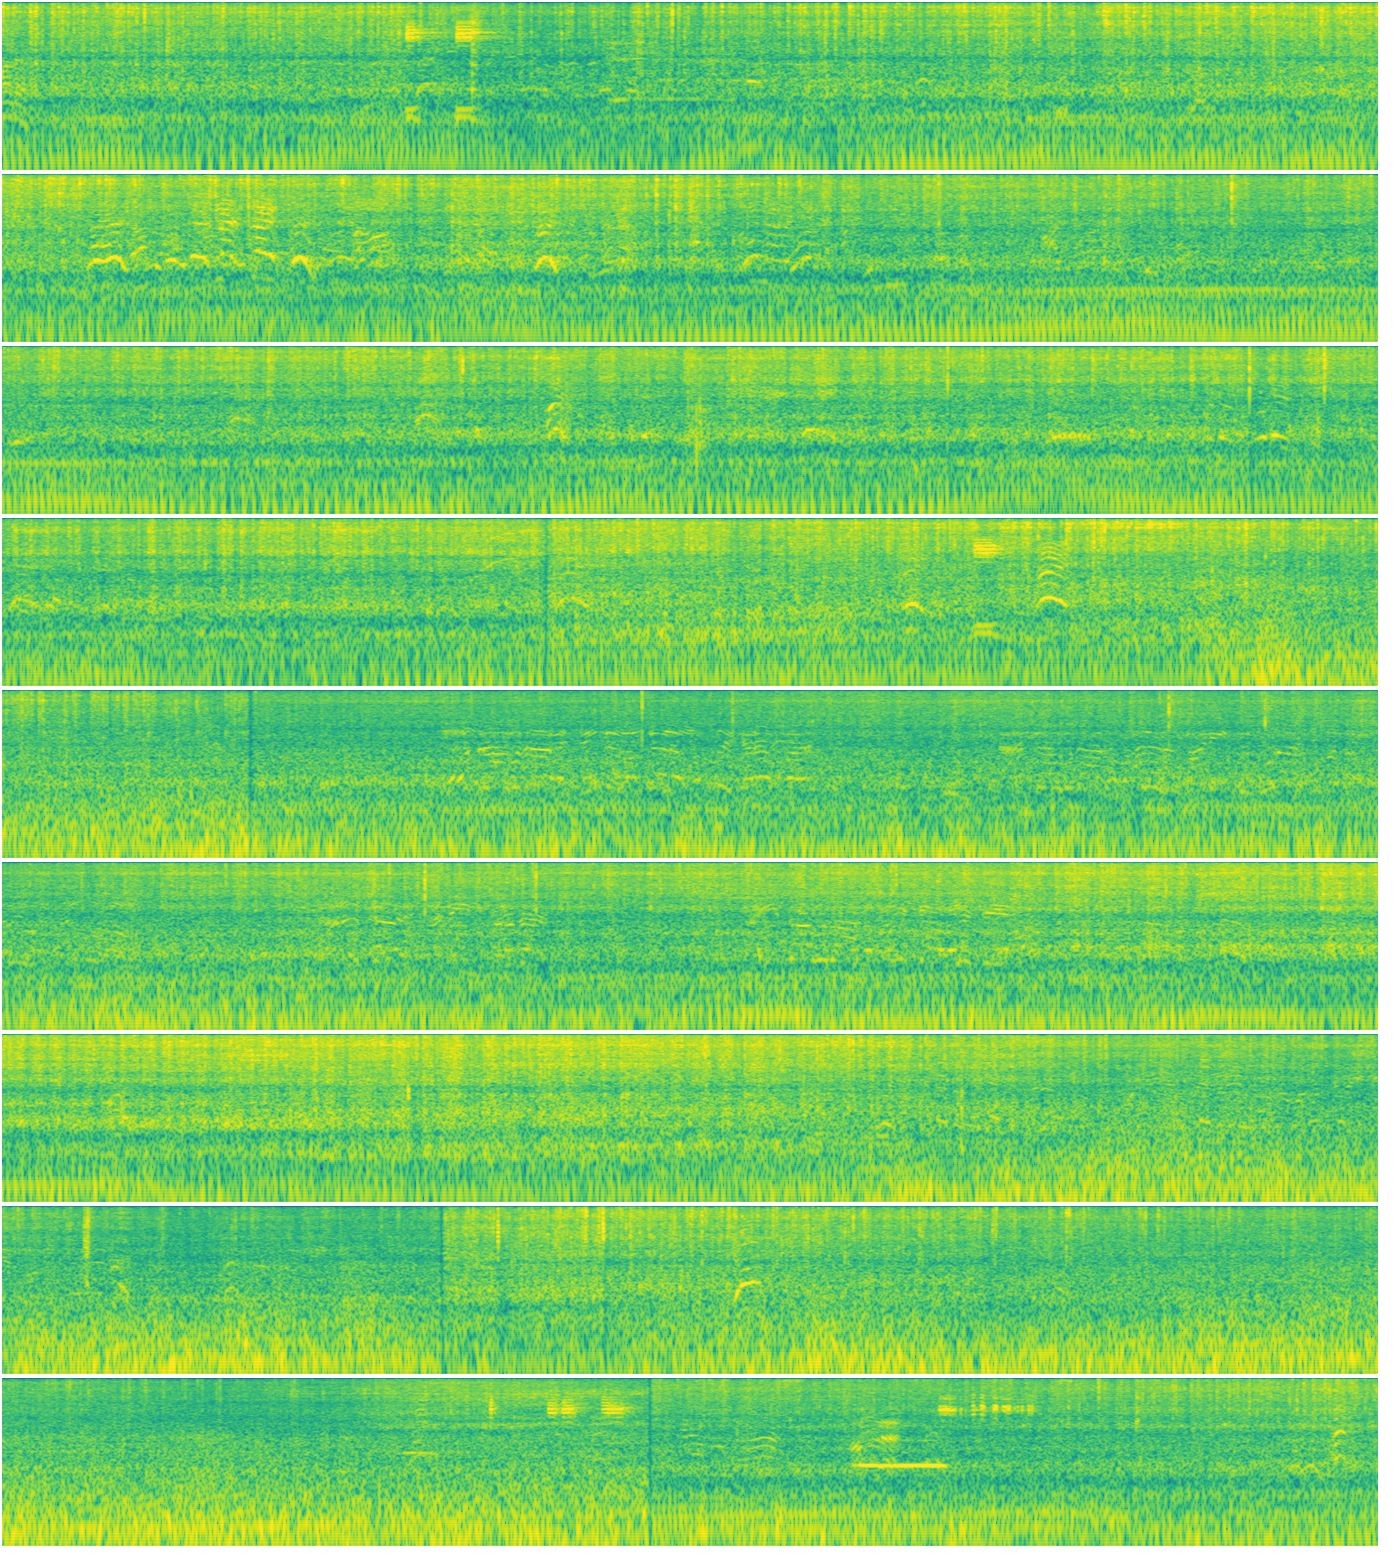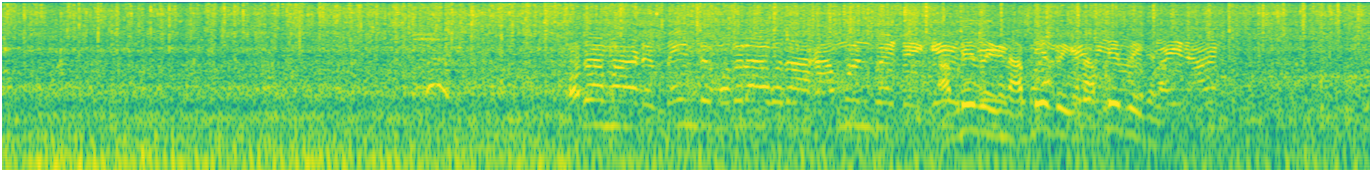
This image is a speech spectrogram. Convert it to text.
முதமாடு மீண்டும் முதலாவதாக அம்மன்பேட்டை கே. அப்படியே போய்க்கணும், அப்படியே போய்க்கணும், அப்படியே போய்க்கணும். பைனான்.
